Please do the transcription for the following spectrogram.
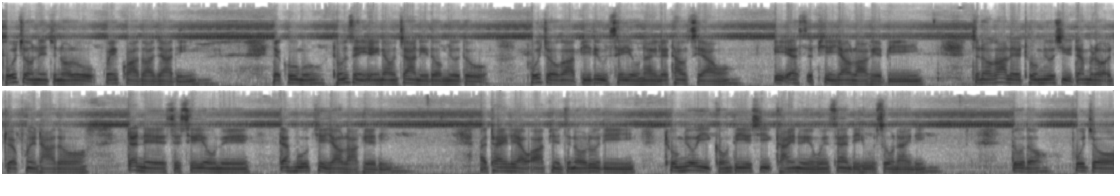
ဘိုးကျော်နှင့်ကျွန်တော်တို့ကွဲခွာသွားကြသည်ယခုမူထွန်းစိန်အိမ်တော်ကြနေသောမြို့သို့ဖိုးကျော်ကပြည်သူစေယုံ၌လက်ထောက်ဆရာဝန် AS အဖြစ်ရောက်လာခဲ့ပြီးကျွန်တော်ကလည်းထိုမျိုးရှိတက်မတော်အတွက်ဖွင့်ထားသောတက်နယ်စစ်ဆေးရုံတွင်တက်မှုအဖြစ်ရောက်လာခဲ့သည်အထိုက်လျောက်အားဖြင့်ကျွန်တော်တို့သည်ထိုမျိုး၏ဂုံတရရှိခိုင်းတွင်ဝင်ဆန့်သည်ဟုဆိုနိုင်သည်သို့သောဖိုးကျော်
